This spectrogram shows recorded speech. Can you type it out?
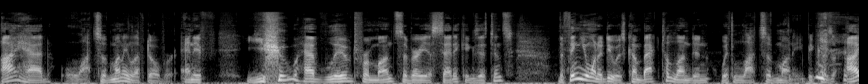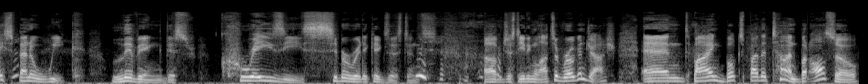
I had lots of money left over. And if you have lived for months a very ascetic existence, the thing you want to do is come back to London with lots of money because I spent a week living this crazy sybaritic existence of just eating lots of Rogan Josh and buying books by the ton. But also,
